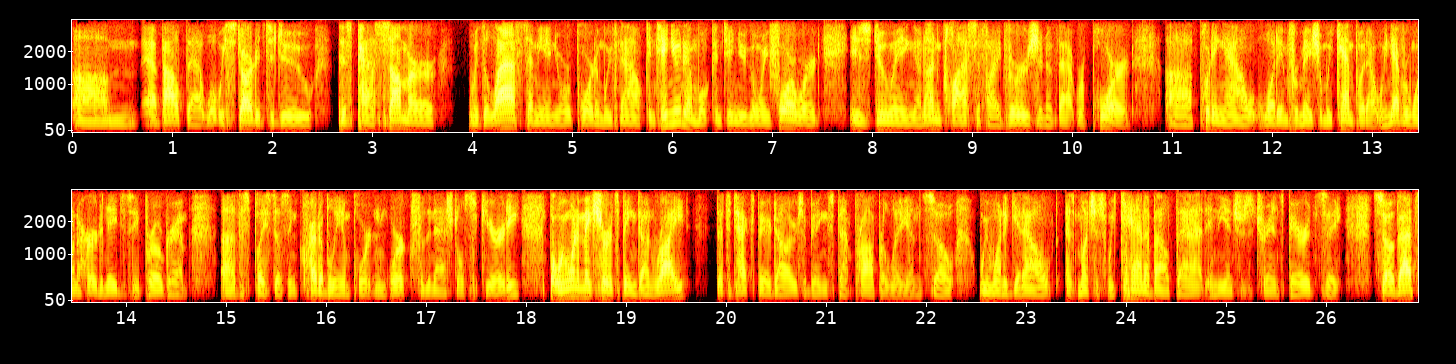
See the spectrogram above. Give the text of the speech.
um, about that. What we started to do this past summer with the last semi-annual report, and we've now continued and will continue going forward, is doing an unclassified version of that report, uh, putting out what information we can put out. We never want to hurt an agency program. Uh, this place does incredibly important work for the national security, but we want to make sure it's being done right that the taxpayer dollars are being spent properly. And so we want to get out as much as we can about that in the interest of transparency. So that's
